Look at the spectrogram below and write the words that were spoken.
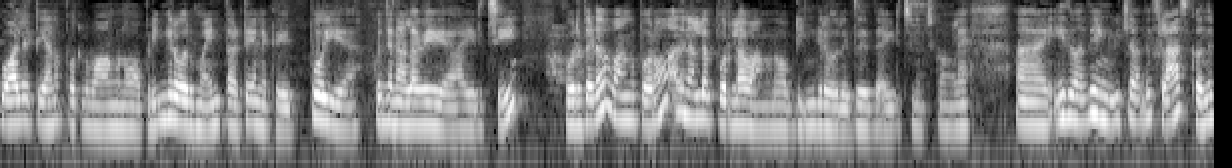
குவாலிட்டியான பொருள் வாங்கணும் அப்படிங்கிற ஒரு மைண்ட் தாட்டு எனக்கு இப்போ கொஞ்சம் கொஞ்ச ஆயிடுச்சு ஒரு தடவை வாங்க போகிறோம் அது நல்ல பொருளாக வாங்கணும் அப்படிங்கிற ஒரு இது இது ஆயிடுச்சுன்னு வச்சுக்கோங்களேன் இது வந்து எங்கள் வீட்டில் வந்து ஃப்ளாஸ்க் வந்து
